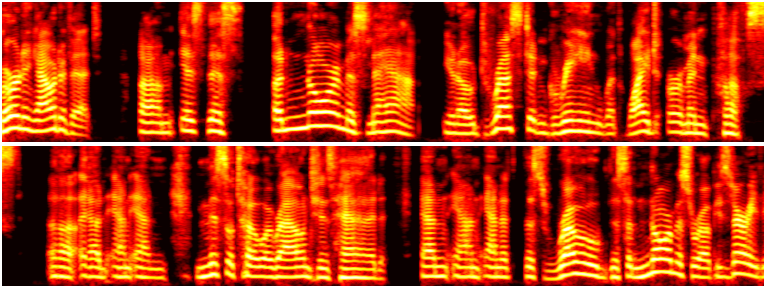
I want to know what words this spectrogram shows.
burning out of it, um, is this enormous man, you know, dressed in green with white ermine cuffs uh, and, and, and mistletoe around his head. And, and, and it's this robe, this enormous robe. He's very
